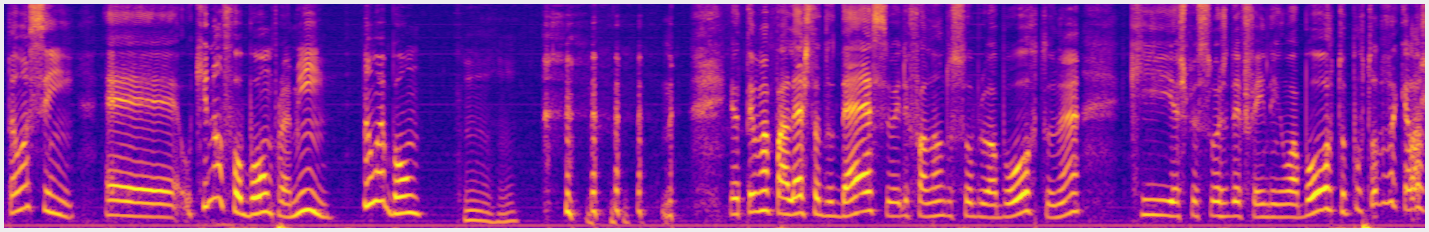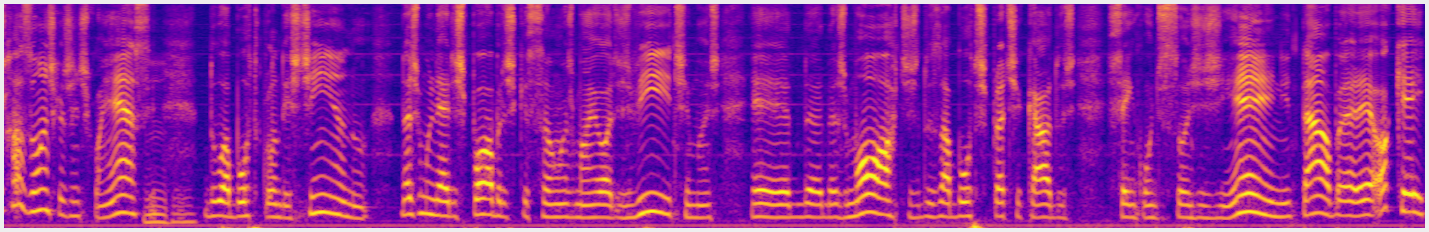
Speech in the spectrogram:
Então, assim, é, o que não for bom para mim, não é bom. Uhum. Eu tenho uma palestra do Décio, ele falando sobre o aborto, né? que as pessoas defendem o aborto por todas aquelas razões que a gente conhece, uhum. do aborto clandestino, das mulheres pobres que são as maiores vítimas, é, da, das mortes, dos abortos praticados sem condições de higiene e tal. É, ok,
